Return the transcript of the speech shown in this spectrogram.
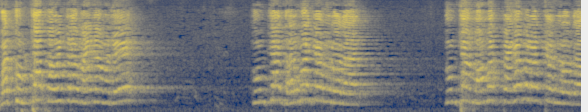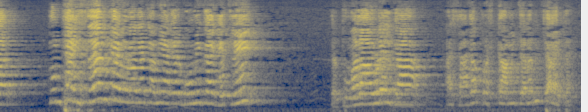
मग तुमच्या पवित्र महिन्यामध्ये तुमच्या धर्माच्या विरोधात तुमच्या मोहम्मद पैगंबरांच्या विरोधात तुमच्या इस्लामच्या विरोधात आम्ही अगर भूमिका घेतली तर तुम्हाला आवडेल का? हा साधा प्रश्न आम्ही त्याला विचारायचा आहे.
